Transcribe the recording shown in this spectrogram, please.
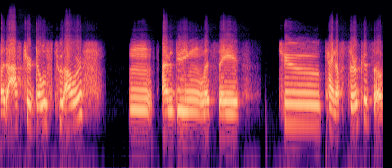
But after those two hours, um, I'm doing, let's say, two kind of circuits of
